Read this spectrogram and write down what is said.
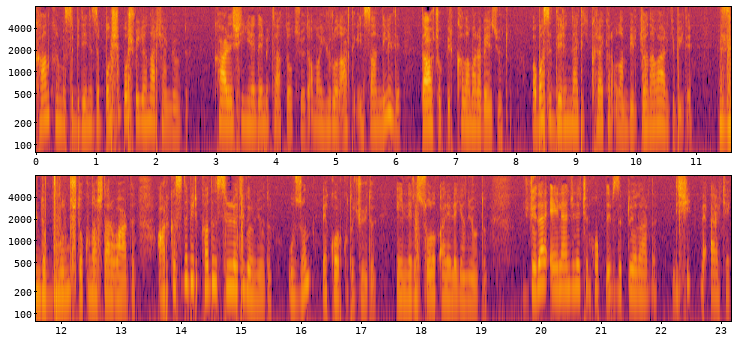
kan kırmızı bir denize başıboş ve yanarken gördü. Kardeşi yine demir tahtta oturuyordu ama Euron artık insan değildi. Daha çok bir kalamara benziyordu. Babası derinlerdeki kraken olan bir canavar gibiydi. Yüzünde burulmuş dokunaçlar vardı. Arkasında bir kadın silüeti görünüyordu. Uzun ve korkutucuydu. Elleri soluk alevle yanıyordu. Cüceler eğlenceler için hoplayıp zıplıyorlardı. Dişi ve erkek.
